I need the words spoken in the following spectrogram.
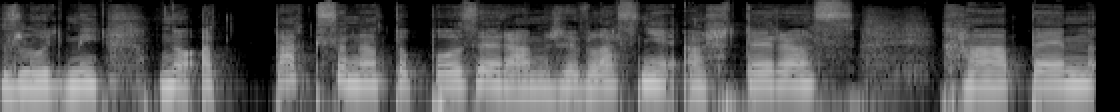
s ľuďmi. No a tak sa na to pozerám, že vlastne až teraz chápem,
